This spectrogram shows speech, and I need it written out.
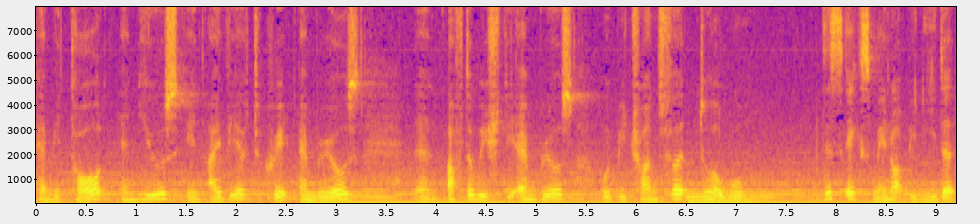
can be thawed and used in IVF to create embryos, and after which the embryos would be transferred to her womb. These eggs may not be needed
